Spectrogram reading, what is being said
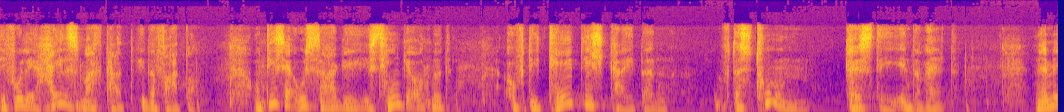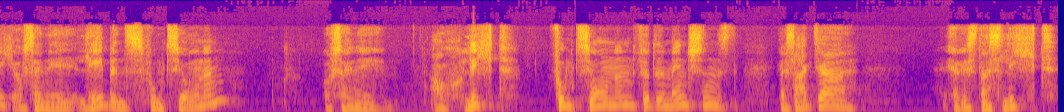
die volle Heilsmacht hat wie der Vater. Und diese Aussage ist hingeordnet auf die Tätigkeiten, auf das Tun Christi in der Welt, nämlich auf seine Lebensfunktionen, auf seine auch Lichtfunktionen für den Menschen. Er sagt ja, er ist das Licht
